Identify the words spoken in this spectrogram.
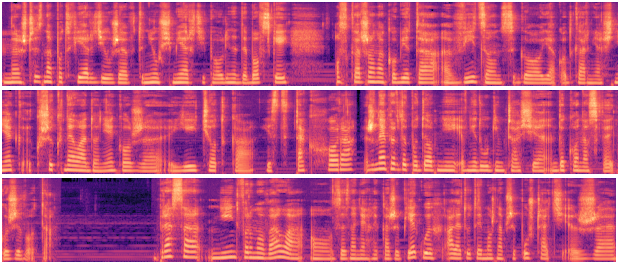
Mężczyzna potwierdził, że w dniu śmierci Pauliny Dybowskiej Oskarżona kobieta, widząc go jak odgarnia śnieg, krzyknęła do niego, że jej ciotka jest tak chora, że najprawdopodobniej w niedługim czasie dokona swojego żywota. Prasa nie informowała o zeznaniach lekarzy biegłych, ale tutaj można przypuszczać, że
